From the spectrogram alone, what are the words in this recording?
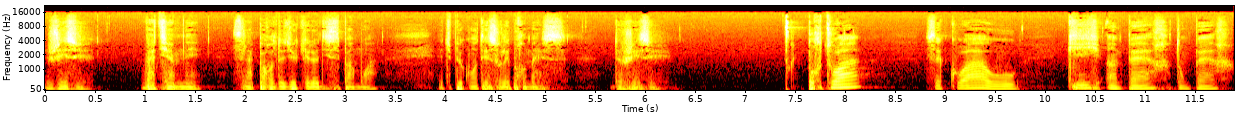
Jésus va t'y amener. C'est la parole de Dieu qui le dit, ce pas moi. Et tu peux compter sur les promesses de Jésus. Pour toi, c'est quoi ou qui un Père, ton Père?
